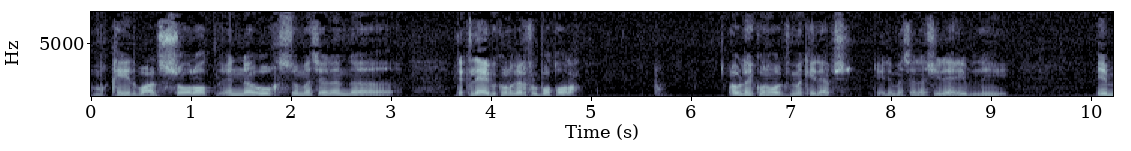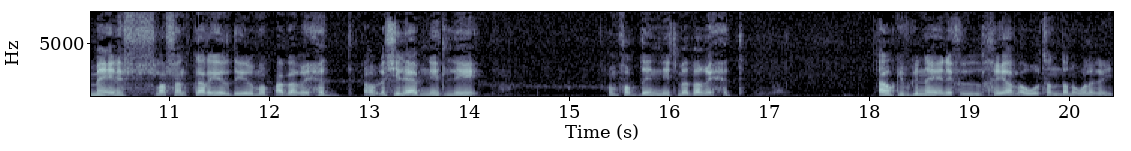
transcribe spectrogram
مقيد بعض الشروط لأنه خصو مثلا داك اللاعب يكون غير في البطولة أو لا يكون واقف ما كيلعبش. يعني مثلا شي لاعب اللي إما يعني في la fin carrière ديالو ما بقى باغي حد أو لا شي لاعب نيت اللي مفضين نيت ما باغي حد. أو كيف قلنا يعني في الخيار الأول تنظن هو غي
